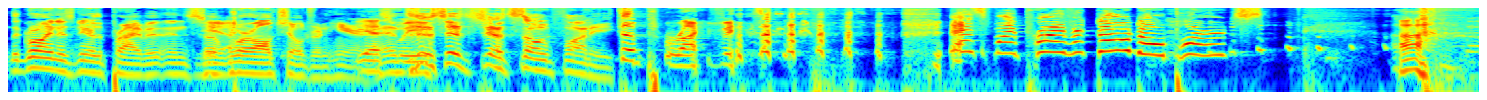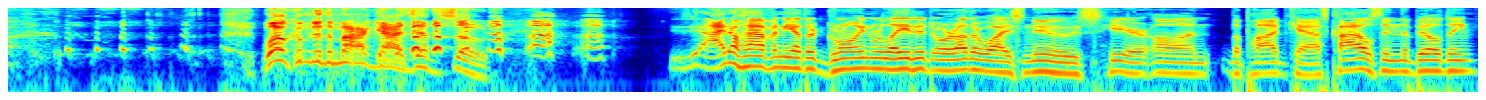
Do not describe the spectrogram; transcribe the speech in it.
the groin is near the private, and so Yeah. we're all children here. Yes, and we- it's, it's just so funny. The private. That's my private no-no parts. Uh, Welcome to the My Guys episode. I don't have any other groin related or otherwise news here on the podcast. Kyle's in the building.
